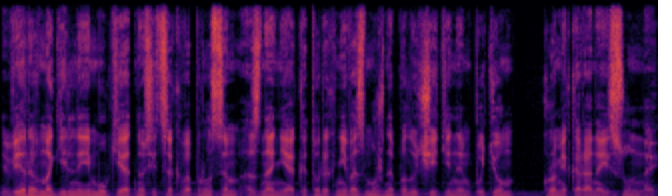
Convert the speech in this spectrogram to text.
Вера в могильные муки относится к вопросам, знания о которых невозможно получить иным путем, кроме Корана и Сунны,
